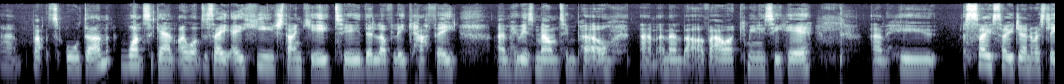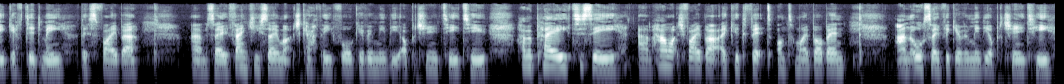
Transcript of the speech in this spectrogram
um, that's all done. Once again, I want to say a huge thank you to the lovely Kathy, um, who is Mountain Pearl, um, a member of our community here, um, who so, so generously gifted me this fibre. Um, so thank you so much, Kathy, for giving me the opportunity to have a play to see um, how much fibre I could fit onto my bobbin and also for giving me the opportunity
